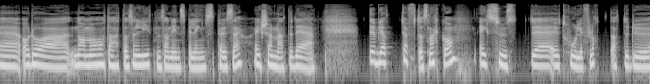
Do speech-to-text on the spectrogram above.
Eh, og da, nå har vi hatt oss en liten sånn innspillingspause. Jeg skjønner at det, det blir tøft å snakke om. Jeg syns det er utrolig flott at du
